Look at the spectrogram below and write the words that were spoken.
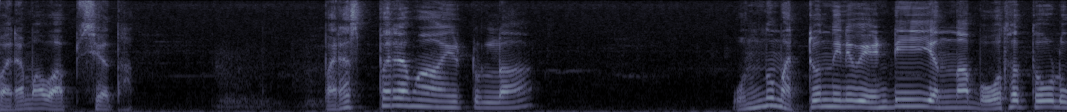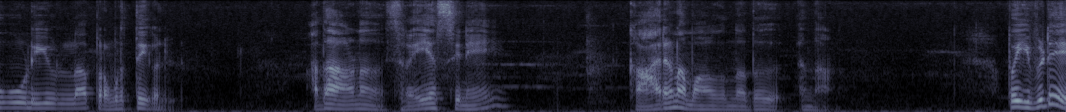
പരമവാപ്സ്യത. പരസ്പരമായിട്ടുള്ള ഒന്ന് മറ്റൊന്നിനു വേണ്ടി എന്ന ബോധത്തോടു കൂടിയുള്ള പ്രവൃത്തികൾ. അതാണ് ശ്രേയസ്സിനെ കാരണമാകുന്നത് എന്നാണ്. അപ്പോൾ ഇവിടെ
